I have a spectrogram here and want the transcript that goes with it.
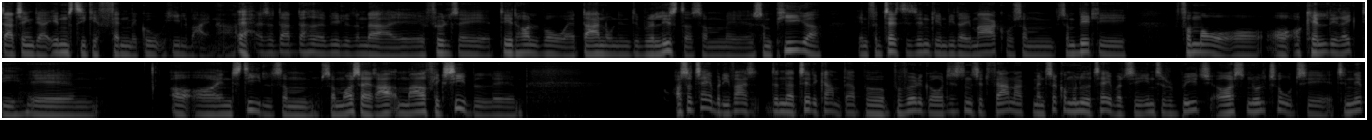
der tænkte jeg, Ends de kan fandme gå hele vejen her. Ja. Altså der, der havde jeg virkelig den der øh, følelse af, at det er et hold, hvor at der er nogle individualister, som, øh, som piker. En fantastisk indgame leader i Marco, som, som virkelig formår at, at, at kalde det rigtigt. Øh, og, og en stil, som, som også er meget fleksibel. Øh, og så taber de faktisk den der tætte kamp der på, på Vertigo, det er sådan set fair nok, men så kommer man ud og taber til Into the Breach, og også 0-2 til, til NIP.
